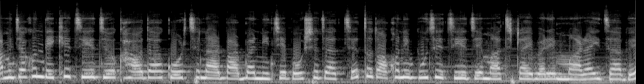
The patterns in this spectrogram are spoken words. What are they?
আমি যখন দেখেছি যে, ও খাওয়া দাওয়া করছে না আর বারবার নিচে বসে যাচ্ছে, তো তখনই বুঝেছি যে, মাছটা এবারে মারাই যাবে।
